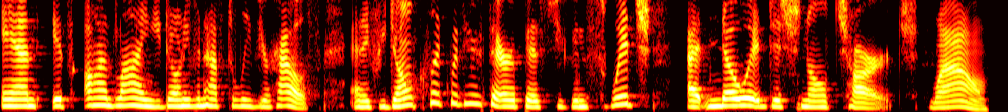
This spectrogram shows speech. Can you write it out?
and it's online. You don't even have to leave your house. And if you don't click with your therapist, you can switch at no additional charge. Wow.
